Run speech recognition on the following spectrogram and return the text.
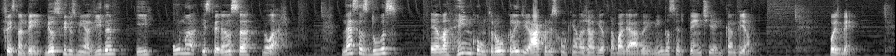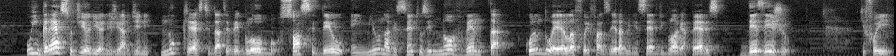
Fez também Meus Filhos Minha Vida e Uma Esperança no Ar. Nessas duas, ela reencontrou Clay Diáconis com quem ela já havia trabalhado em Linda Serpente e em Campeão. Pois bem, o ingresso de Eliane Giardini no cast da TV Globo só se deu em 1990, quando ela foi fazer a minissérie de Glória Pérez, Desejo, que foi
